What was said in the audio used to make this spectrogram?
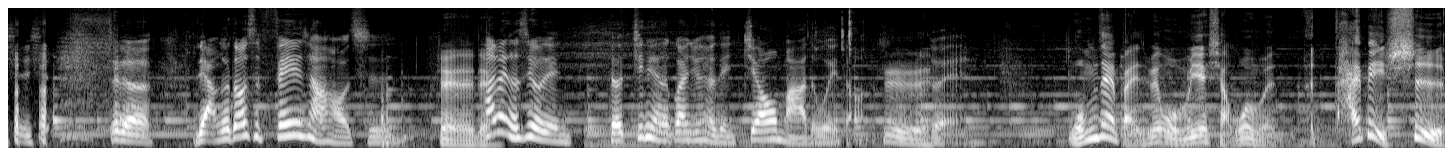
谢谢，这个两个都是非常好吃，对对对，它那个是有点的今年的冠军，还有点椒麻的味道。对对对。我们在摆这边，我们也想问问，呃台北市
